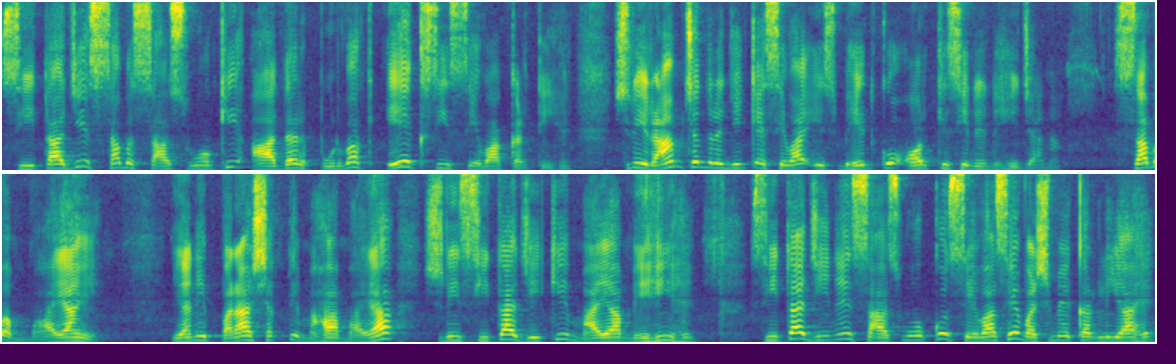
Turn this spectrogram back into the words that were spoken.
सीता जी सब सासुओं की आदर पूर्वक एक सी सेवा करती हैं। श्री रामचंद्र जी के सिवा इस भेद को और किसी ने नहीं जाना। सब मायाएँ, यानी पराशक्ति महामाया श्री सीता जी की माया में ही हैं। सीता जी ने सासुओं को सेवा से वश में कर लिया है।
